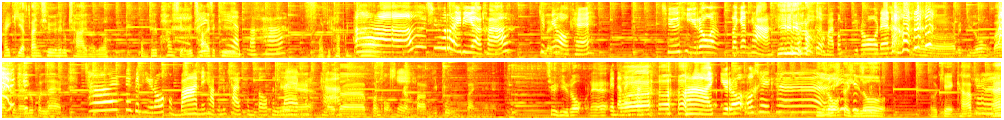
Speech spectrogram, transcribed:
ให้เกียรติตั้งชื่อให้ลูกชายหน่อยเร็วผมจะพากย์เสียงลูกชายสักที ให้เกียรติเหรอคะ สวัสดีครับคุณอ่าพ่อ ชื่ออะไรดีอะคะ คิดไม่ออกแค่ ชื่อฮีโร่ละกันค่ะฮีโร่ เกิดมาต้องเป็นฮีโร่แน่นอน เออเป็นฮีโร่ของบ้านใช่ไหมลูกคนแรกใช่เป็นฮีโร่ของบ้านนี่ค่ะเป็นลูกชายคนโตคนแรกนะคะ เราจะผสมโอเคกับความญี่ปุ่นลงไปนะฮะชื่อฮีโร่นะฮะเป็นอะไรคะ อ่าฮีโร่โอเคค่ะ ฮีโร่กับฮีโร่โอเคครับค่ะ นะ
